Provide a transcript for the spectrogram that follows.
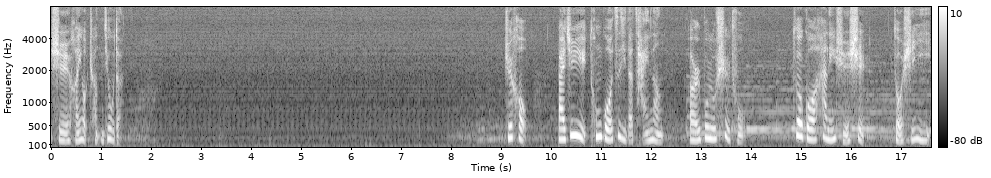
是很有成就的。之后。白居易通过自己的才能而步入仕途，做过翰林学士、左拾遗、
